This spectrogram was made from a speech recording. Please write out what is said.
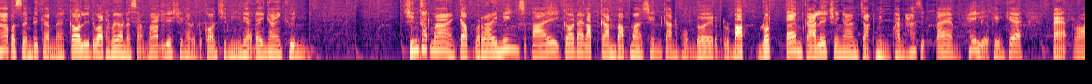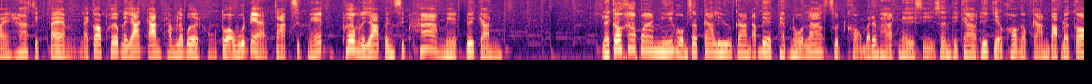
35%ด้วยกันนะก็เรียกได้ว่าทำให้เราเนี่ยสามารถเรียกใช้งานอุปกรณ์ชิ้นนี้เนี่ยได้ง่ายขึ้น ชิ้นถัดมากับ Rining Style ก็ได้รับการบัฟมาเช่นกันผมโดยบัฟลดแต้มการเรียกใช้งานจาก 1,050 แต้ม ให้เหลือเพียงแค่ 850 แต้ม และก็เพิ่มระยะการทำระเบิดของตัวอาวุธเนี่ยจาก 10 เมตร เพิ่มระยะเป็น 15 เมตรด้วยกัน และก็ครับวันนี้ผมสำหรับการรีวิวการอัปเดตแพทโนล่าสุดของ Battle Pass ในซีซั่นที่ 9 ที่เกี่ยวข้องกับการบัฟแล้วก็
